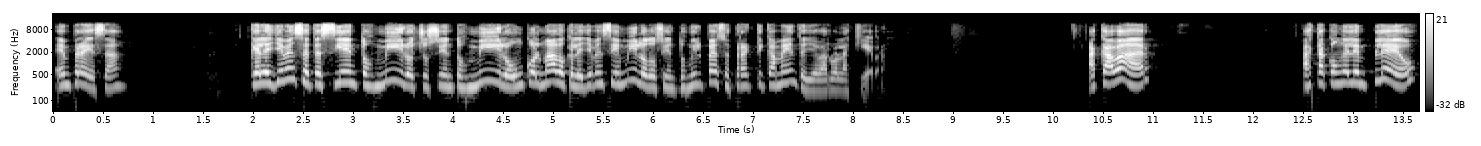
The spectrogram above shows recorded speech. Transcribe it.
empresa, que le lleven 700 mil, 800 mil o un colmado que le lleven 100 mil o 200 mil pesos es prácticamente llevarlo a la quiebra. Acabar hasta con el empleo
